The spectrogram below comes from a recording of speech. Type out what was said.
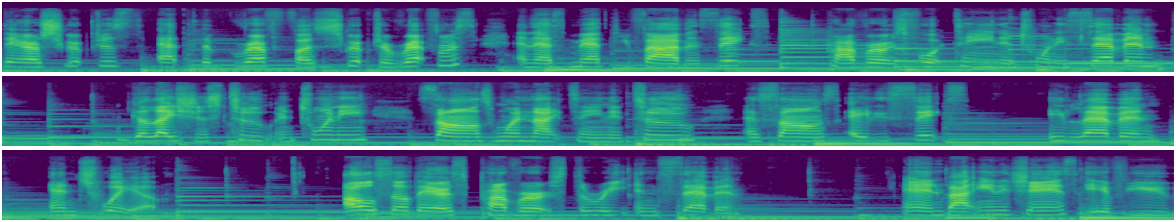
there are scriptures at the ref for scripture reference, and that's Matthew 5 and 6, Proverbs 14 and 27, Galatians 2 and 20, Psalms 119 and 2, and Psalms 86, 11, and 12. Also, there's Proverbs 3 and 7. And by any chance, if you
